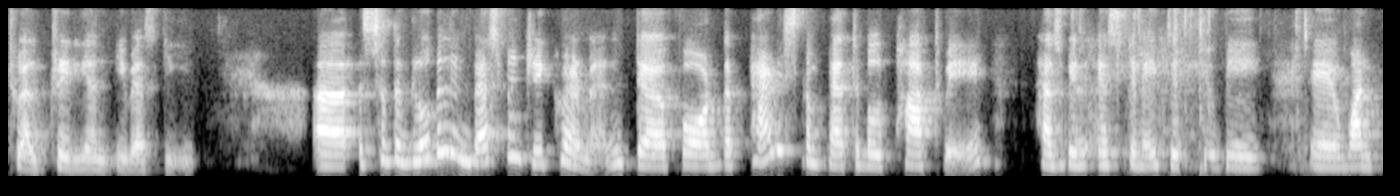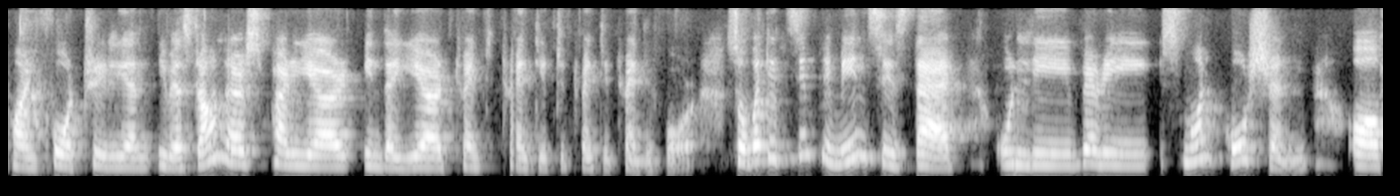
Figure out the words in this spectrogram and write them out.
12 trillion USD. Uh, so the global investment requirement uh, for the Paris compatible pathway has been estimated to be uh, 1.4 trillion US dollars per year in the year 2020 to 2024. So what it simply means is that only very small portion of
